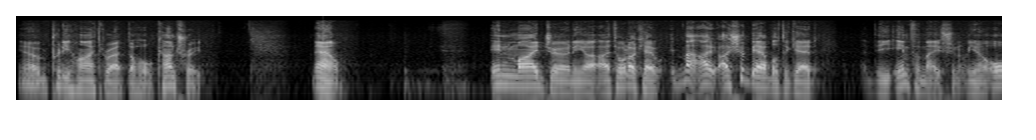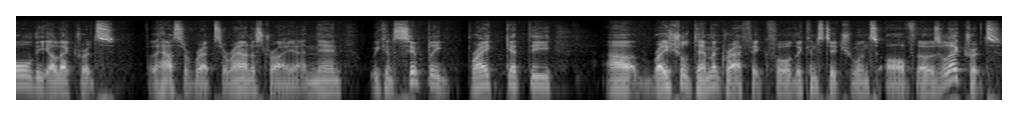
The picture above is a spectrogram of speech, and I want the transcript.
You know, pretty high throughout the whole country. Now, in my journey, I, I thought, okay, I, I should be able to get the information, you know, all the electorates for the House of Reps around Australia, and then we can simply break get the uh, racial demographic for the constituents of those electorates.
